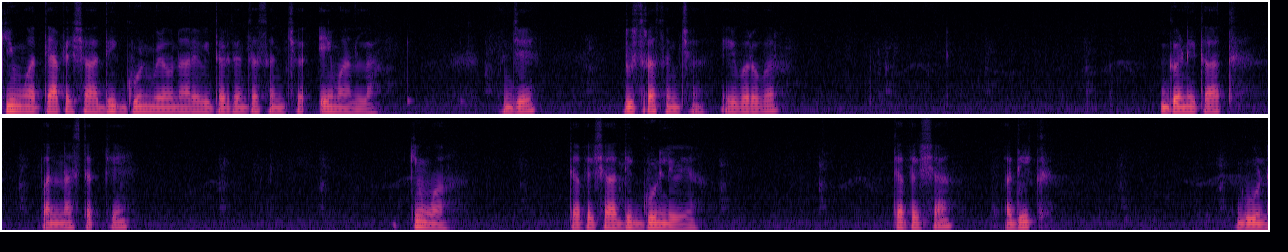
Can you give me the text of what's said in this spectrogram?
किंवा त्यापेक्षा अधिक गुण मिळवणाऱ्या विद्यार्थ्यांचा संच ए मानला. म्हणजे दुसरा संच ए बरोबर? गणितात पन्नास टक्के किंवा त्यापेक्षा अधिक गुण लिहूया. त्यापेक्षा अधिक गुण.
